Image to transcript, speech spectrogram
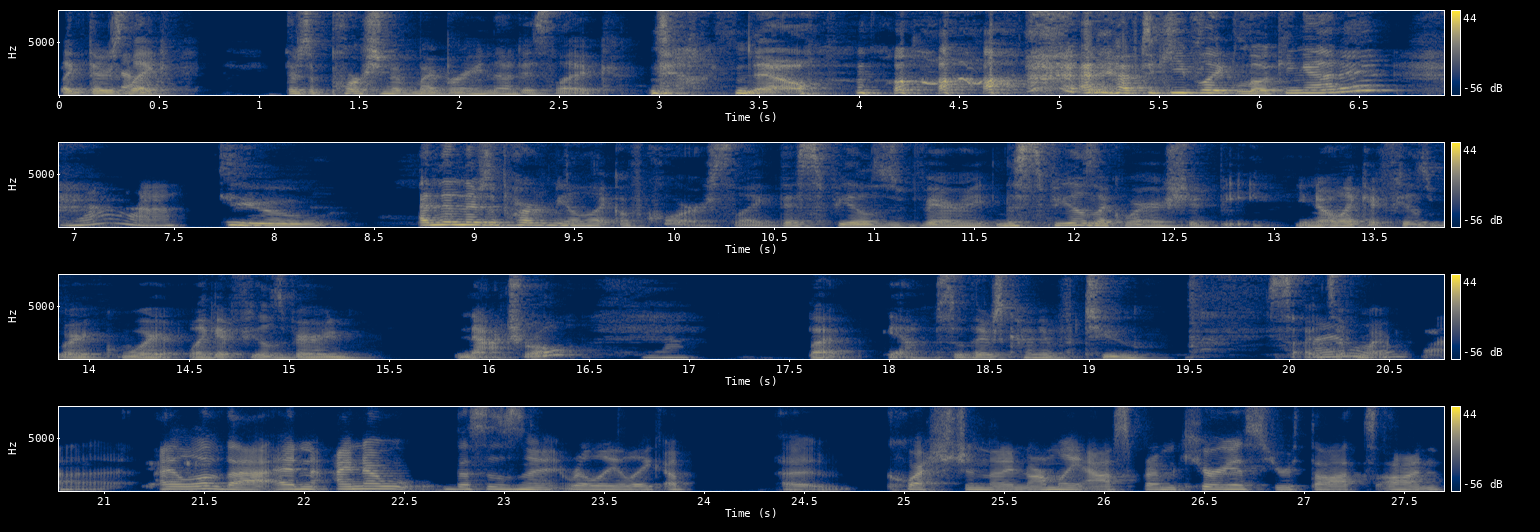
like there's yeah. like there's a portion of my brain that is like, no. and I have to keep like looking at it. Yeah. To and then there's a part of me like, of course, like this feels very this feels like where I should be. You know, like it feels like where like it feels very natural. Yeah. but yeah, so there's kind of two sides I of my. that. I love that. And I know this isn't really like a, a question that I normally ask, but I'm curious your thoughts on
